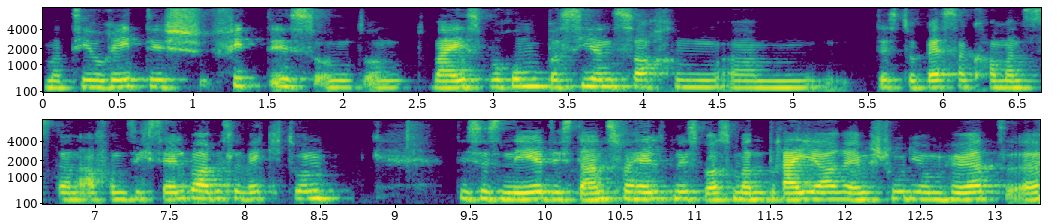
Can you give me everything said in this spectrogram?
man theoretisch fit ist und, und weiß, warum passieren Sachen, ähm, desto besser kann man es dann auch von sich selber ein bisschen wegtun. Dieses Nähe-Distanz-Verhältnis, was man drei Jahre im Studium hört, äh,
